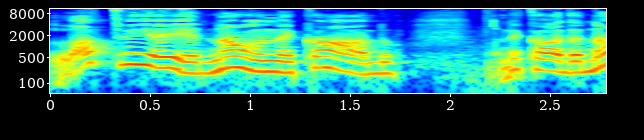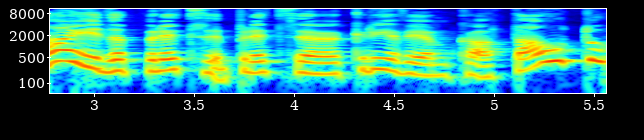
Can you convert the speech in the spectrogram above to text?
Latvijai nav nekādu nekāda naida pret, pret krieviem kā tautu.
